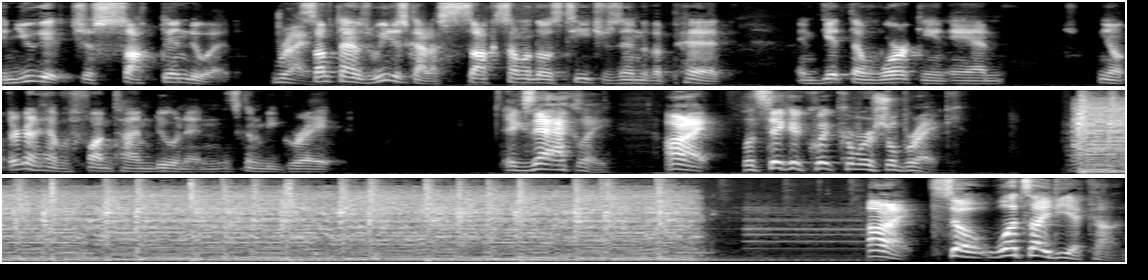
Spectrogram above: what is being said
and you get just sucked into it. Right. Sometimes we just got to suck some of those teachers into the pit and get them working, and you know they're going to have a fun time doing it, and it's going to be great. Exactly. All right, let's take a quick commercial break. All right, so what's IdeaCon?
